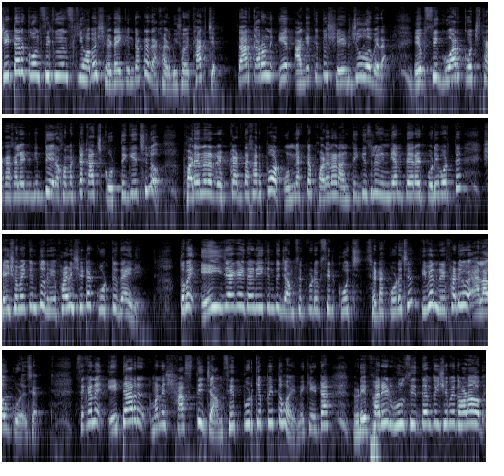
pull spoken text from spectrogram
যেটার কনসিকুয়েন্স কী হবে সেটাই কিন্তু একটা দেখার বিষয় থাকছে। তার কারণ এর আগে কিন্তু শেরজু লোবেরা এফসি গোয়ার কোচ থাকাকালীন কিন্তু এরকম একটা কাজ করতে গিয়েছিল। ফরেনার রেড কার্ড দেখার পর অন্য একটা ফরেনার আনতে গিয়েছিল ইন্ডিয়ান প্লেয়ারের পরিবর্তে। সেই সময় কিন্তু রেফারি সেটা করতে দেয়নি। তবে এই জায়গায় দাঁড়িয়ে কিন্তু জামশেদপুর এফসির কোচ সেটা করেছে। ইভেন রেফারিও অ্যালাউ করেছে। সেখানে এটার মানে শাস্তি জামশেদপুরকে পেতে হয়? নাকি এটা রেফারির ভুল সিদ্ধান্ত হিসেবে ধরা হবে?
